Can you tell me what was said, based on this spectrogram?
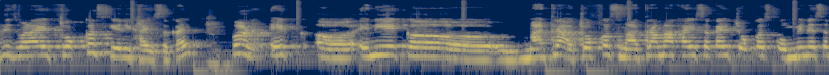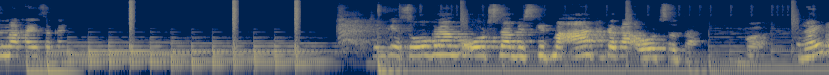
ડાયાબિટીસ વાળા એ ચોક્કસ કેરી ખાઈ શકાય. પણ એક એની એક માત્રા ચોક્કસ માત્રામાં ખાઈ શકાય ચોક્કસ કોમ્બિનેશનમાં ખાઈ શકાય. જેમ કે સો ગ્રામ ઓટ્સના બિસ્કિટમાં આઠ ટકા ઓટ્સ હતા. રાઈટ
